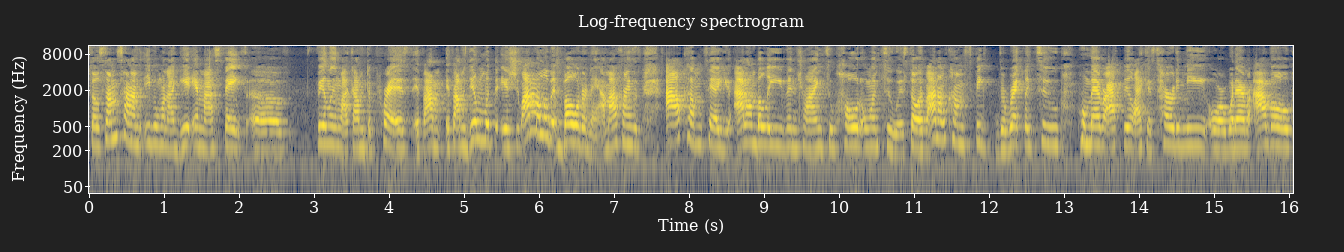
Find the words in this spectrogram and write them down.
So sometimes even when I get in my states of feeling like I'm depressed, if I'm if I'm dealing with the issue, I'm a little bit bolder now. My friends, I'll come tell you I don't believe in trying to hold on to it. So if I don't come speak directly to whomever I feel like is hurting me or whatever, I'll go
